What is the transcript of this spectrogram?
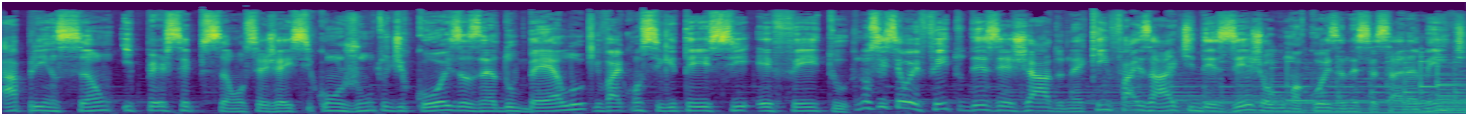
Apreensão e percepção, ou seja, esse conjunto de coisas, né, do belo que vai conseguir ter esse efeito. Não sei se é o efeito desejado, né? Quem faz a arte deseja alguma coisa necessariamente.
